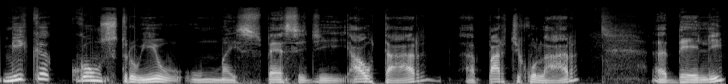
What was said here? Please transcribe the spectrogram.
Mica construiu uma espécie de altar uh, particular uh, dele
